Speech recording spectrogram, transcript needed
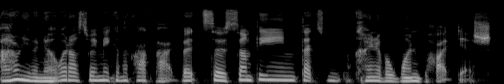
I don't even know what else do I make in the crock pot, but so something that's kind of a one pot dish.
